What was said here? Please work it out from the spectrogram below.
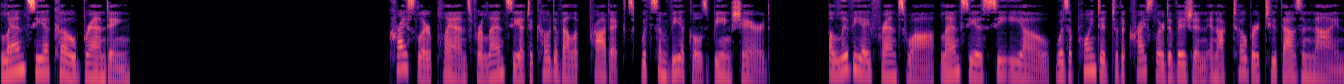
Lancia co-branding Chrysler plans for Lancia to co-develop products, with some vehicles being shared. Olivier François, Lancia's CEO, was appointed to the Chrysler division in October 2009.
